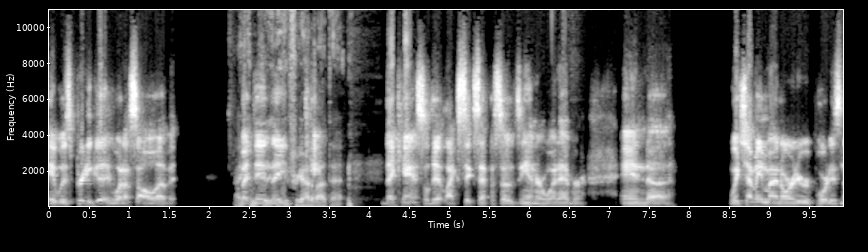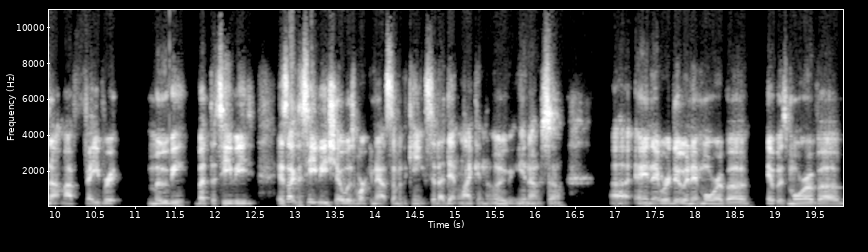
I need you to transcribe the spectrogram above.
it was pretty good what I saw of it. I But then they forgot can't- about that. They canceled it like six episodes in or whatever. And uh which I mean Minority Report is not my favorite movie, but the TV it's like the TV show was working out some of the kinks that I didn't like in the movie, you know. So uh and they were doing it more of a it was more of a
